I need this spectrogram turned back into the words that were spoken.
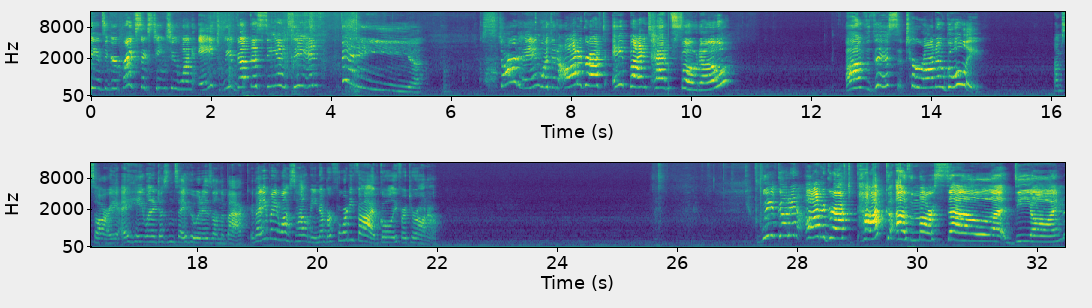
CNC group break 16218. We've got the CNC Infinity. Starting with an autographed 8x10 photo of this Toronto goalie. I'm sorry. I hate when it doesn't say who it is on the back. If anybody wants to help me, number 45, goalie for Toronto. We've got an autographed puck Marcel Dionne.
